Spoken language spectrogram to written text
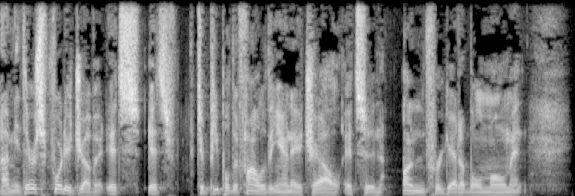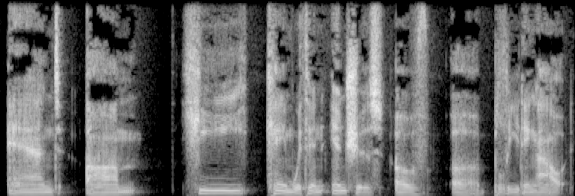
I mean, there's footage of it. It's, it's to people that follow the NHL. It's an unforgettable moment. And, um, he came within inches of, uh, bleeding out.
